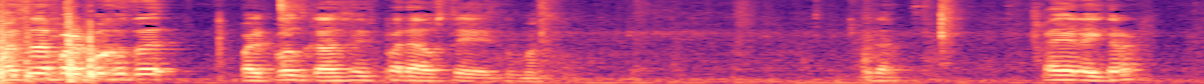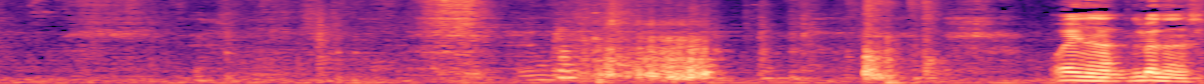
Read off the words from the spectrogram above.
Más para el podcast, para el podcast es para ustedes nomás. Mira. Ahí la guitarra. Buenas, lunas.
